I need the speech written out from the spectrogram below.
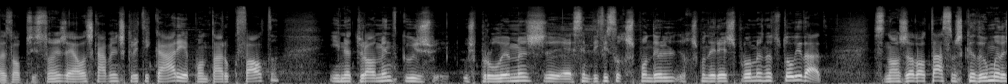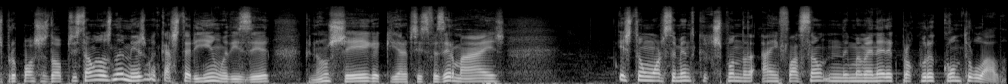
as oposições elas acabem-nos criticar e apontar o que falta e naturalmente que os, os problemas é sempre difícil responder, responder a estes problemas na totalidade. Se nós adotássemos cada uma das propostas da oposição, eles na mesma cá estariam a dizer que não chega, que era preciso fazer mais, este é um orçamento que responde à inflação de uma maneira que procura controlá-la.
